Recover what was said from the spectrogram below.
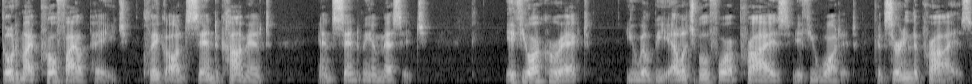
Go to my profile page, click on Send Comment, and send me a message. If you are correct, you will be eligible for a prize if you want it. Concerning the prize,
